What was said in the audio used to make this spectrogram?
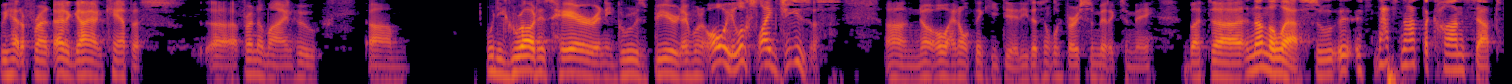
We had a friend, I had a guy on campus, uh, a friend of mine who um, when he grew out his hair and he grew his beard, everyone, oh, he looks like Jesus. Uh, no, I don't think he did. He doesn't look very Semitic to me. But uh, nonetheless, that's not the concept.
